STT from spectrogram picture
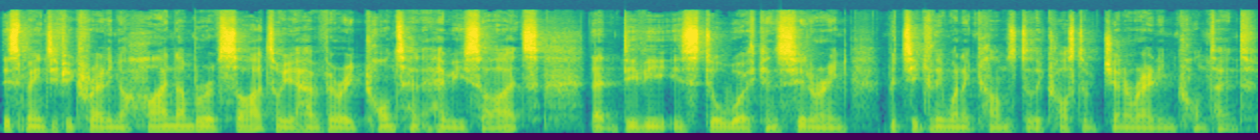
This means if you're creating a high number of sites or you have very content heavy sites, that Divi is still worth considering, particularly when it comes to the cost of generating content.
